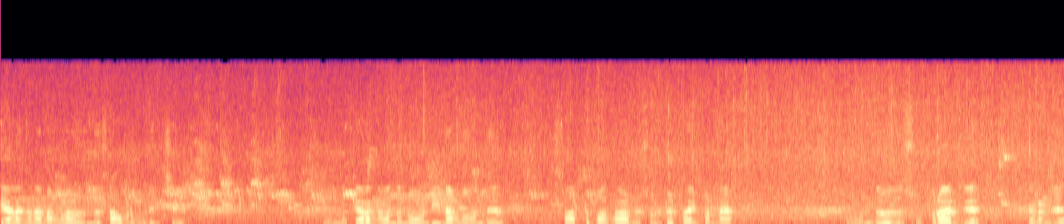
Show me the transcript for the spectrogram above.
கிழங்கு தான் நம்மளால் வந்து சாப்பிட முடிஞ்சுச்சு. இந்த கிழங்கு வந்து நோண்டி நம்ம வந்து சாப்பிட்டு பார்க்கலாம் அப்படின்னு சொல்லிட்டு ட்ரை பண்ணேன். ஸோ வந்து சூப்பராக இருக்குது கிழங்கு.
